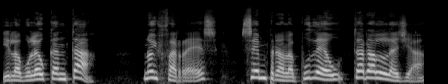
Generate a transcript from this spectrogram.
i la voleu cantar? No hi fa res, sempre la podeu tarallejar.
